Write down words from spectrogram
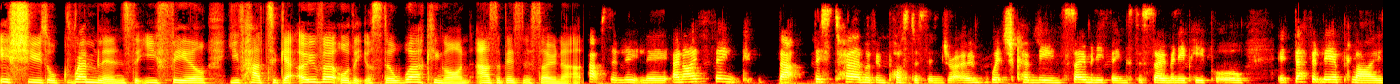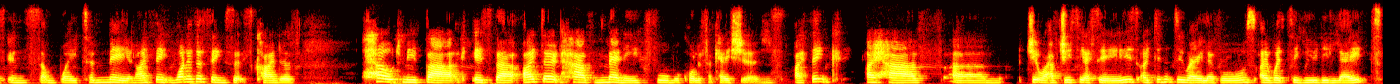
issues or gremlins that you feel you've had to get over or that you're still working on as a business owner? Absolutely. And I think that this term of imposter syndrome, which can mean so many things to so many people, it definitely applies in some way to me. And I think one of the things that's kind of held me back is that I don't have many formal qualifications. I think I have um, I have GCSEs. I didn't do A levels. I went to uni late.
